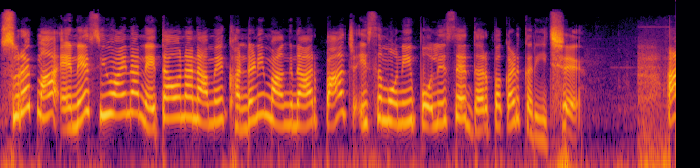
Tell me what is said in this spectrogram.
સુરતમાં એનએસયુઆઈના નેતાઓના નામે ખંડણી માંગનાર પાંચ ઇસમોની પોલીસે ધરપકડ કરી છે. આ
